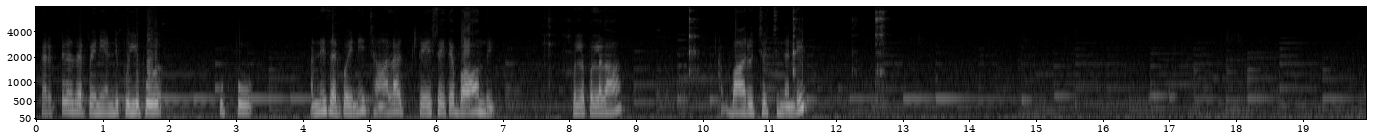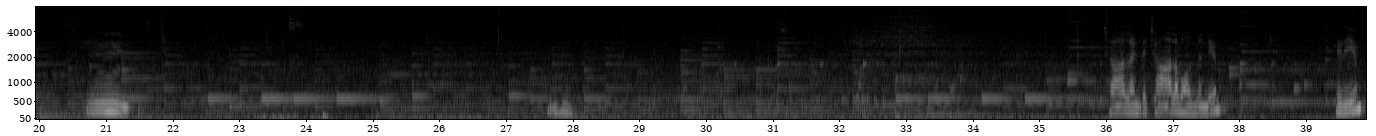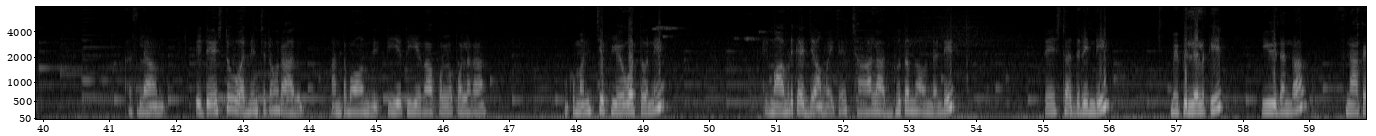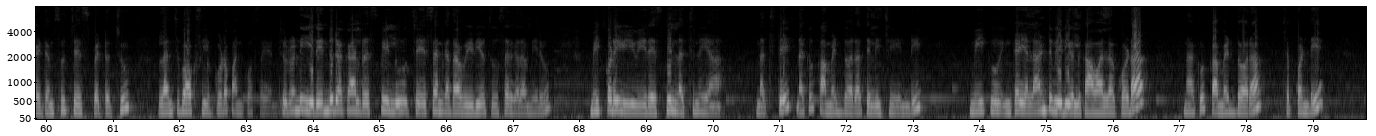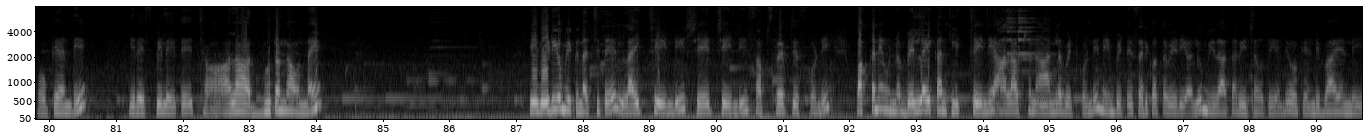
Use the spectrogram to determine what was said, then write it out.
కరెక్ట్గా సరిపోయినాయండి. పులుపు ఉప్పు అన్నీ సరిపోయినాయి. చాలా టేస్ట్ అయితే బాగుంది. పుల్ల పుల్లగా బాగా రుచి వచ్చిందండి. చాలా అంటే చాలా బాగుందండి. ఇది అసలు ఈ టేస్ట్ వర్ణించడం రాదు. అంత బాగుంది. తీయ తీయగా పుల్ల పుల్లగా. ఒక మంచి ఫ్లేవర్తోని ఈ మామిడికాయ జామ్ అయితే చాలా అద్భుతంగా ఉందండి. టేస్ట్ అదిరింది. మీ పిల్లలకి ఈ విధంగా స్నాక్ ఐటమ్స్ చేసి పెట్టచ్చు. లంచ్ బాక్సులకు కూడా పనికొస్తాయండి. చూడండి ఈ రెండు రకాల రెసిపీలు చేశాను కదా వీడియో చూశారు కదా మీరు. మీకు కూడా ఈ ఈ రెసిపీలు నచ్చినాయా? నచ్చితే నాకు కామెంట్ ద్వారా తెలియచేయండి. మీకు ఇంకా ఎలాంటి వీడియోలు కావాలో కూడా నాకు కామెంట్ ద్వారా చెప్పండి. ఓకే అండి. ఈ రెసిపీలు అయితే చాలా అద్భుతంగా ఉన్నాయి. ఈ వీడియో మీకు నచ్చితే లైక్ చేయండి షేర్ చేయండి సబ్స్క్రైబ్ చేసుకోండి. పక్కనే ఉన్న బెల్ ఐకాన్ క్లిక్ చేయండి. ఆల్ ఆప్షన్ ఆన్లో పెట్టుకోండి. నేను పెట్టే సరికొత్త వీడియోలు మీ దాకా రీచ్ అవుతాయండి. ఓకే అండి. బాయ్ అండి.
